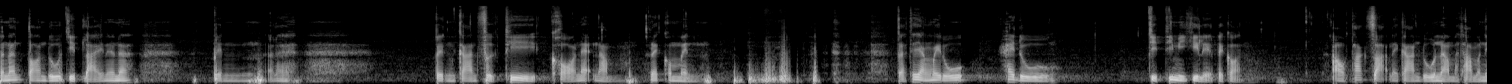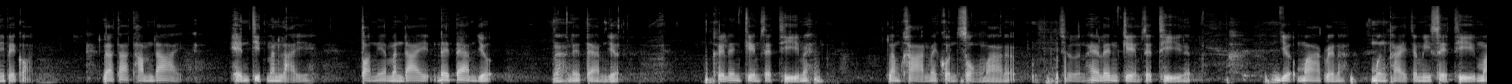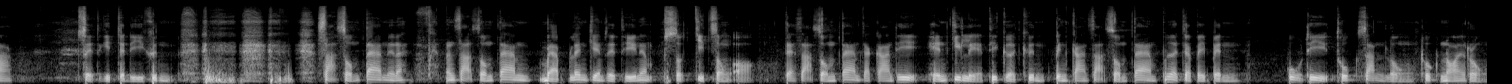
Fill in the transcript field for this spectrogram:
ราะนั้นตอนดูจิตไหลเนี่ยนะเป็นอะไรเป็นการฝึกที่ขอแนะนำ recommend แต่ถ้ายังไม่รู้ให้ดูจิตที่มีกิเลสไปก่อน เอาทักษะในการดูนามธรรมอันนี้ไปก่อน แล้วถ้าทำได้เห็นจิตมันไหล ตอนนี้มันได้ได้แต้มเยอะนะได้แต้มเยอะ เคยเล่นเกมเศรษฐีไหมลำคาญไหมคนส่งมาเนี่ยเชิญให้เล่นเกมเศรษฐีเนี่ย เยอะมากเลยนะ เมืองไทยจะมีเศรษฐีมาก เศรษฐกิจจะดีขึ้น สะสมแต้มเนี่ยนะ มันสะสมแต้มแบบเล่นเกมเศรษฐีเนี่ยจิตส่งออก แต่สะสมแต้มจากการที่เห็นกิเลสที่เกิดขึ้น เป็นการสะสมแต้มเพื่อจะไปเป็นผู้ที่ทุกข์สั้นลง ทุกข์น้อยลง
